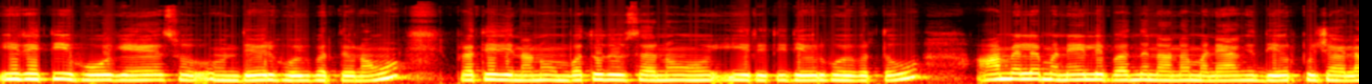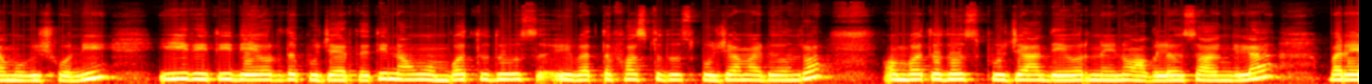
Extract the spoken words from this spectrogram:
ಈ ರೀತಿ ಹೋಗಿ ಸು, ದೇವ್ರಿಗೆ ಹೋಗಿ ಬರ್ತೇವೆ ನಾವು. ಪ್ರತಿದಿನವೂ ಒಂಬತ್ತು ದಿವಸವೂ ಈ ರೀತಿ ದೇವ್ರಿಗೆ ಹೋಗಿ ಬರ್ತೇವೆ. ಆಮೇಲೆ ಮನೆಯಲ್ಲಿ ಬಂದು ನಾನು ಮನೆಯಾಗ ದೇವ್ರ ಪೂಜೆ ಎಲ್ಲ ಮುಗಿಸ್ಕೊಂಡು, ಈ ರೀತಿ ದೇವ್ರದ್ದು ಪೂಜೆ ಇರ್ತೈತಿ. ನಾವು ಒಂಬತ್ತು ದಿವಸ, ಇವತ್ತು ಫಸ್ಟ್ ದಿವ್ಸ ಪೂಜೆ ಮಾಡಿದ್ವು ಅಂದ್ರೆ ಒಂಬತ್ತು ದಿವಸ ಪೂಜಾ ದೇವ್ರನ್ನೇನು ಅಗಲಿಸೋ ಹಂಗಿಲ್ಲ. ಬರೀ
